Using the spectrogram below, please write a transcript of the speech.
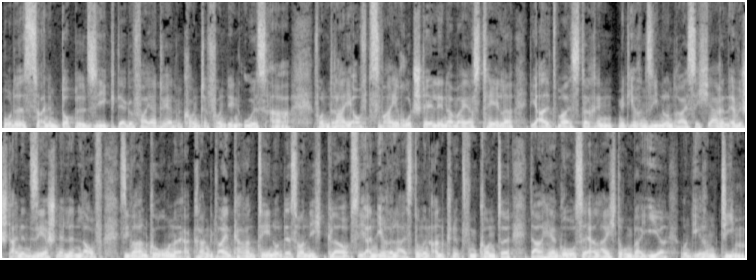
wurde es zu einem Doppelsieg, der gefeiert werden konnte von den USA. Von drei 3 auf 2 rutschte Elena Myers-Taylor. Die Altmeisterin mit ihren 37 Jahren erwischte einen sehr schnellen Lauf. Sie war an Corona erkrankt, war in Quarantäne und es war nicht klar, ob sie an ihre Leistungen anknüpfen konnte. Daher große Erleichterung bei ihr und ihrem Team.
